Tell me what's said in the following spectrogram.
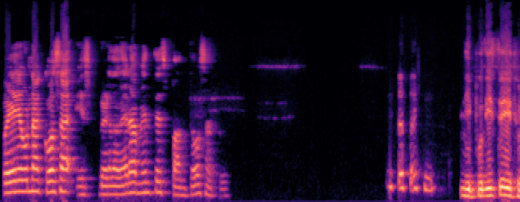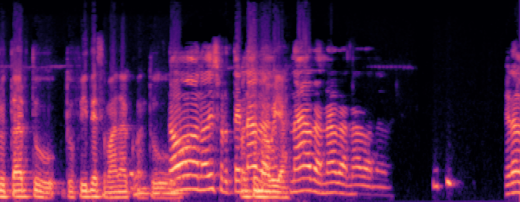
Fue una cosa es verdaderamente espantosa. Ni pudiste disfrutar tu, tu, fin de semana con tu. No, no disfruté nada. Nada, nada, nada, nada. Era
